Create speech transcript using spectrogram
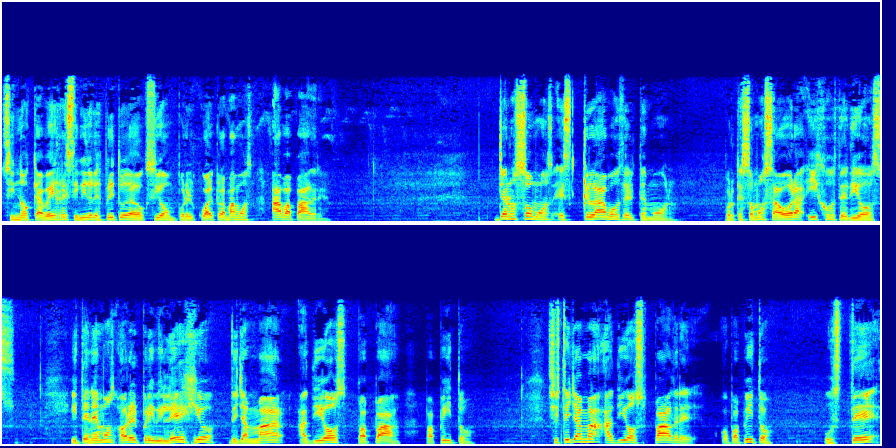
sino que habéis recibido el espíritu de adopción por el cual clamamos Abba Padre. Ya no somos esclavos del temor, porque somos ahora hijos de Dios y tenemos ahora el privilegio de llamar a Dios papá, papito. Si usted llama a Dios padre o papito, usted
